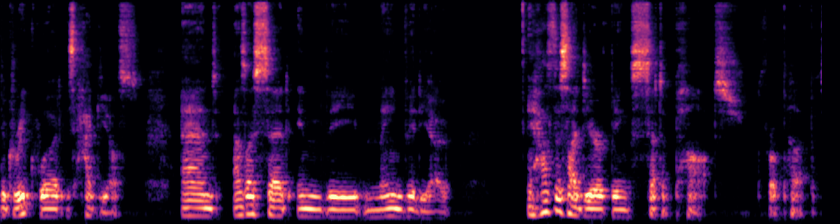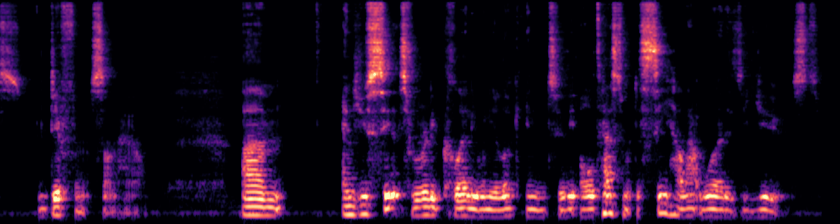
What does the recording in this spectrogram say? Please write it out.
The Greek word is hagios, and as I said in the main video, it has this idea of being set apart for a purpose, different somehow. Um, and you see this really clearly when you look into the Old Testament to see how that word is used.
